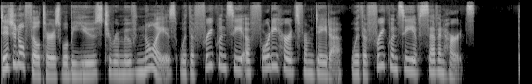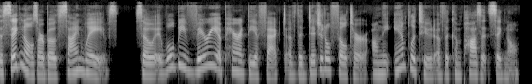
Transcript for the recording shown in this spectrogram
digital filters will be used to remove noise with a frequency of 40 Hz from data with a frequency of 7 Hz. The signals are both sine waves, so it will be very apparent the effect of the digital filter on the amplitude of the composite signal.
